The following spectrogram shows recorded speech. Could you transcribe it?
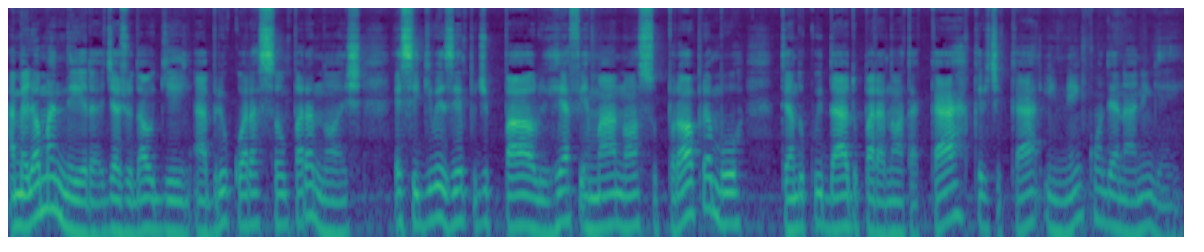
A melhor maneira de ajudar alguém a abrir o coração para nós é seguir o exemplo de Paulo e reafirmar nosso próprio amor, tendo cuidado para não atacar, criticar e nem condenar ninguém.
